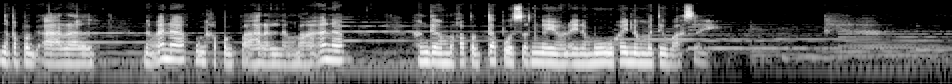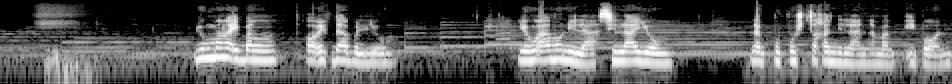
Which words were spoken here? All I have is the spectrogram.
nakapag-aral ng anak, nakapagpaaral ng mga anak, hanggang makapagtapos at ngayon ay namumuhay ng matiwasay. Yung mga ibang OFW, yung amo nila, sila yung nagpupush sa kanila na mag-ipon.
